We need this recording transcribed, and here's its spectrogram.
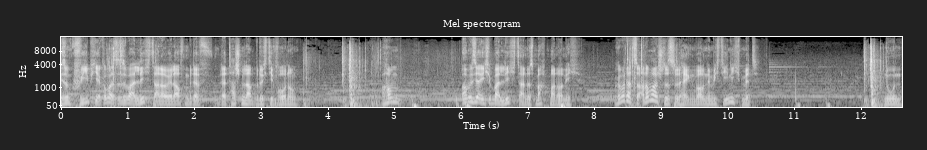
Wie so ein Creep hier. Guck mal, es ist überall Licht an, aber wir laufen mit der, mit der Taschenlampe durch die Wohnung. Warum... Warum ist ja eigentlich überall Licht an? Das macht man doch nicht. Können wir dazu auch nochmal Schlüssel hängen? Warum nehme ich die nicht mit? Nun.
